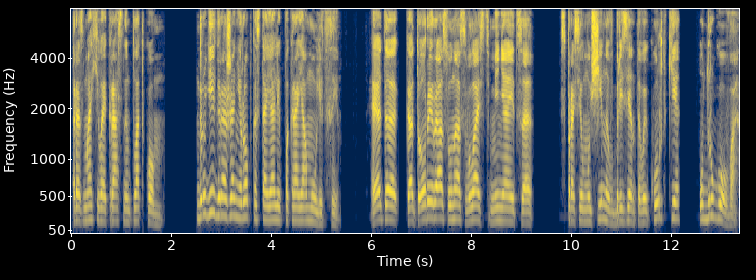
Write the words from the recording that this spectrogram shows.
размахивая красным платком. Другие горожане робко стояли по краям улицы. «Это который раз у нас власть меняется?» — спросил мужчина в брезентовой куртке у другого,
